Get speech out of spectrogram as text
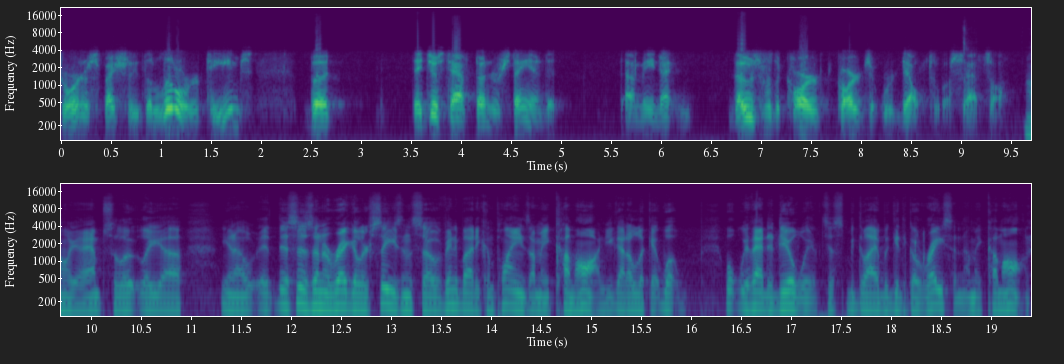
sure, and especially the littler teams. But they just have to understand it. I mean, that, those were the card cards that were dealt to us. That's all. Oh yeah, absolutely. Uh, you know, it, this isn't a regular season, so if anybody complains, I mean, come on, you got to look at what what we've had to deal with. Just be glad we get to go racing. I mean, come on.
